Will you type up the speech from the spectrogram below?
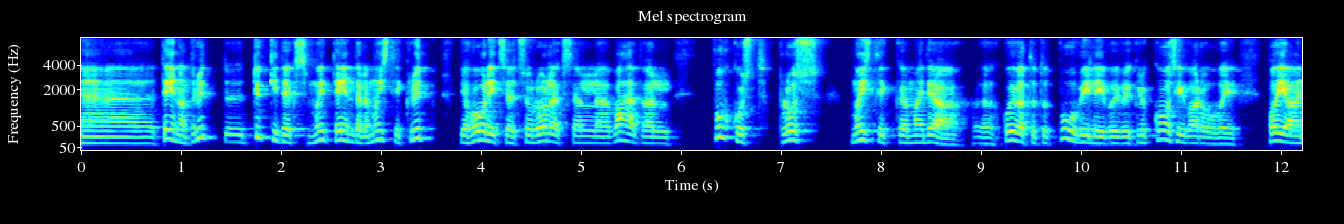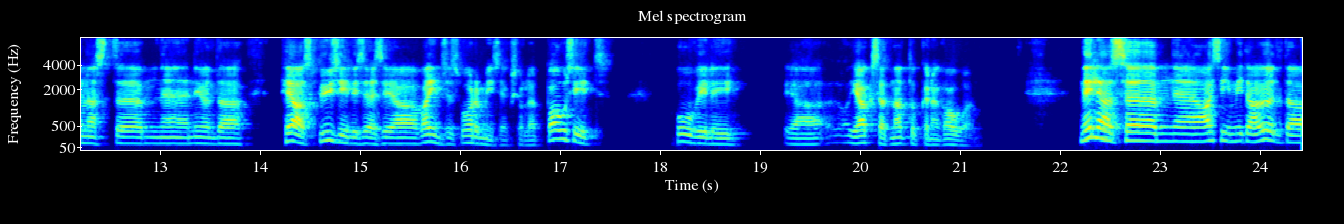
äh, tee nad rüt-, tükkideks, tee endale mõistlik rütm ja hoolitse, et sul oleks seal vahepeal puhkust pluss mõistlik, ma ei tea, kuivatatud puuvili või, või glükoosivaru või hoia ennast äh, nii-öelda heas füüsilises ja vaimses vormis, eks ole, pausid, puuvili ja jaksad natukene kauem neljas äh, asi, mida öelda,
